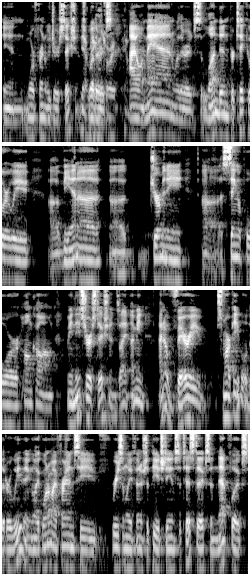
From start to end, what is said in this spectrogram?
in more friendly jurisdictions, Yeah, whether it's yeah. Isle of Man, whether it's London, particularly uh, Vienna, uh, Germany, uh, Singapore, Hong Kong. I mean, these jurisdictions. I, I mean, I know very smart people that are leaving. Like one of my friends, he recently finished a PhD in statistics, and Netflix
